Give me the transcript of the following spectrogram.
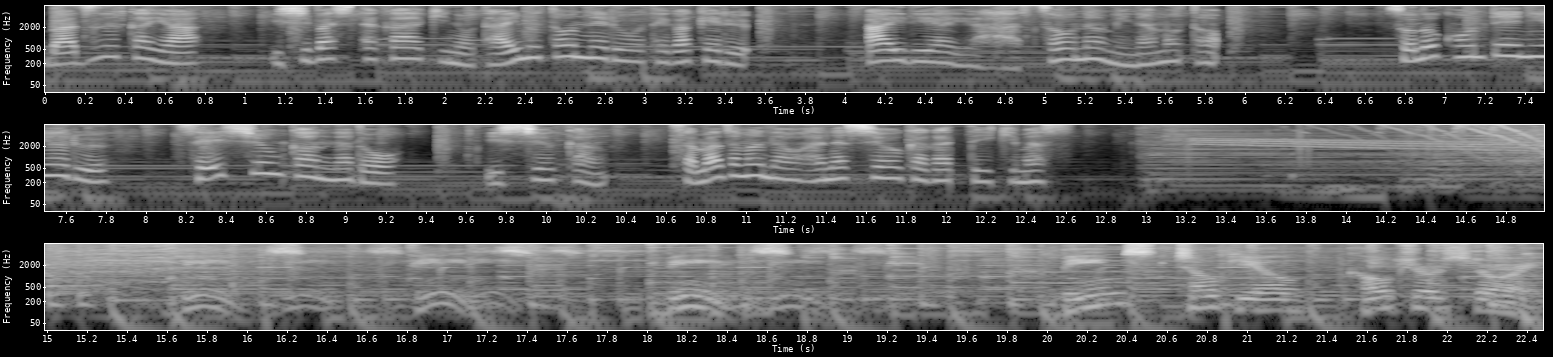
バズーカや石橋貴明のタイムトンネルを手掛けるアイディアや発想の源その根底にある青春感など1週間さまざまなお話を伺っていきます BeamsBeamsBeamsTokyo Culture Story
